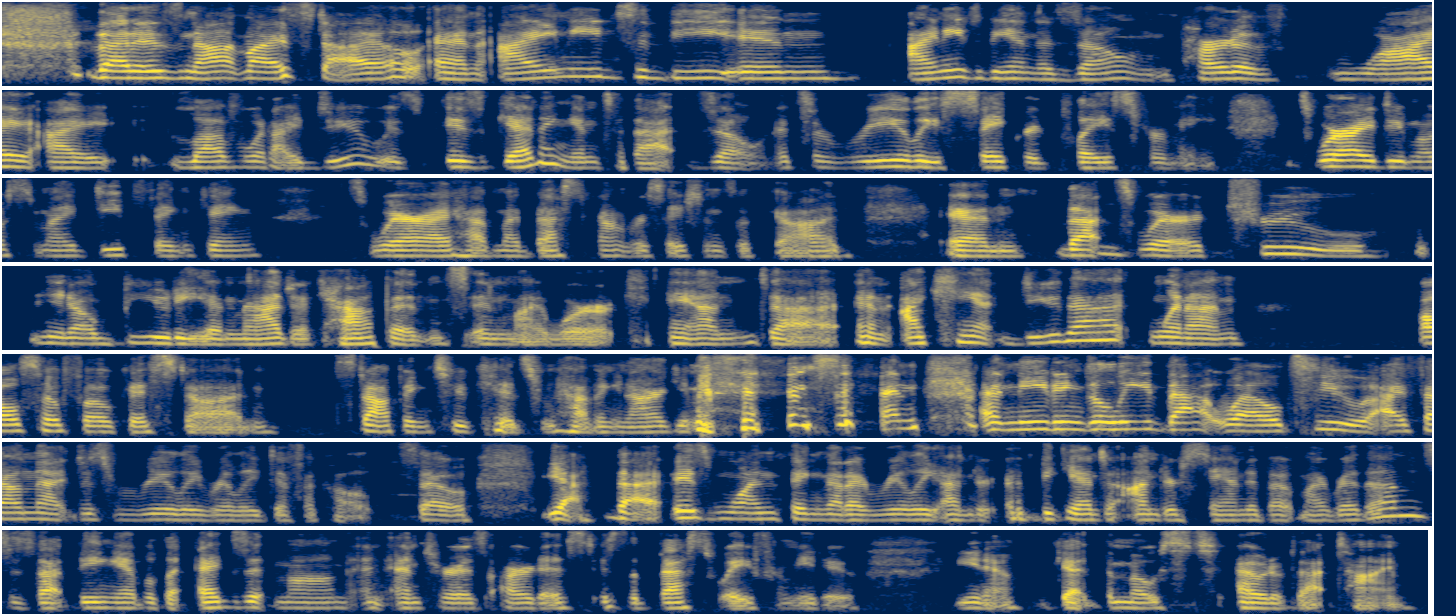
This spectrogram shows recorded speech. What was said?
That is not my style and i need to be in i need to be in the zone. Part of why i love what i do is is getting into that zone. It's a really sacred place for me. It's where i do most of my deep thinking it's where I have my best conversations with God. And that's mm-hmm. where true, you know, beauty and magic happens in my work. And uh, and I can't do that when I'm also focused on stopping two kids from having an argument and and needing to lead that well too. I found that just really really difficult. So yeah that is one thing that i really under uh, began to understand about my rhythms is that being able to exit mom and enter as artist is the best way for me to you know get the most out of that time.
